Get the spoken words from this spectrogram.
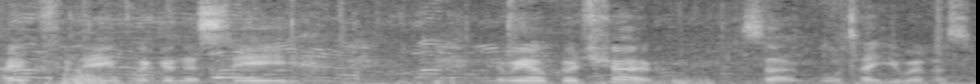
Hopefully we're going to see a real good show. So we'll take you with us.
